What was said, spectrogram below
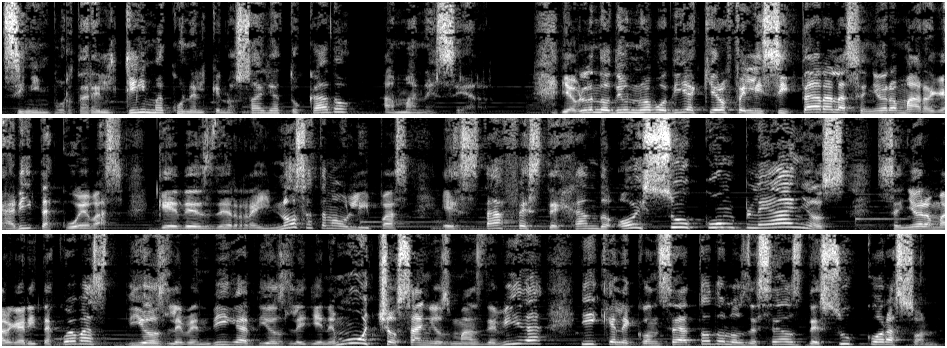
sin importar el clima con el que nos haya tocado amanecer. Y hablando de un nuevo día, quiero felicitar a la señora Margarita Cuevas, que desde Reynosa, Tamaulipas, está festejando hoy su cumpleaños. Señora Margarita Cuevas, Dios le bendiga, Dios le llene muchos años más de vida y que le conceda todos los deseos de su corazón.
